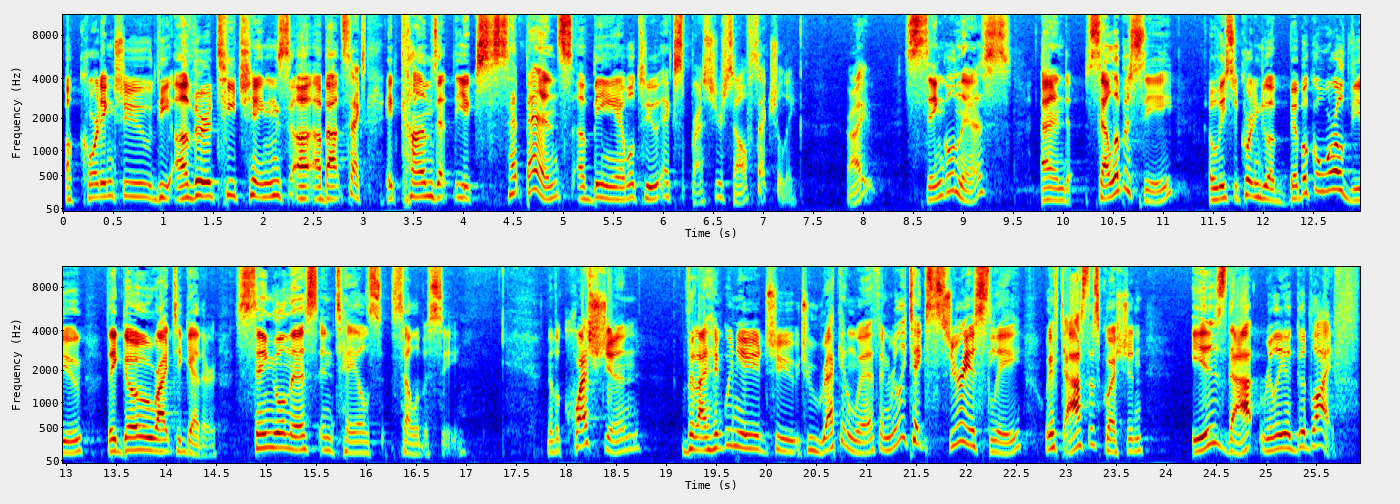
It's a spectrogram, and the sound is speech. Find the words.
according to the other teachings uh, about sex, it comes at the expense of being able to express yourself sexually right? Singleness and celibacy, at least according to a biblical worldview, they go right together. Singleness entails celibacy. Now, the question that I think we need to, to reckon with and really take seriously, we have to ask this question is that really a good life?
